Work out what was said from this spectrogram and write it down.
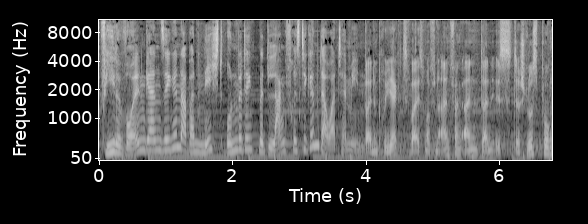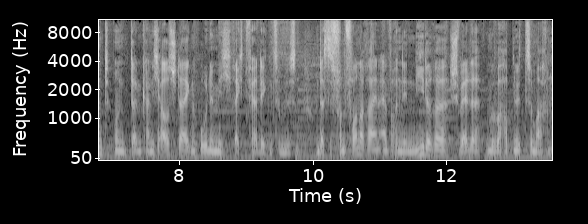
Viele wollen gern singen, aber nicht unbedingt mit langfristigem Dauertermin. Bei einem Projekt weiß man von Anfang an, dann ist der Schlusspunkt und dann kann ich aussteigen, ohne mich rechtfertigen zu müssen. Und das ist von vornherein einfach eine niedere Schwelle, um überhaupt mitzumachen.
